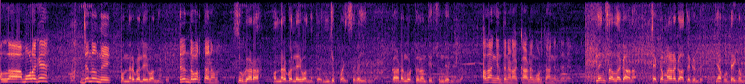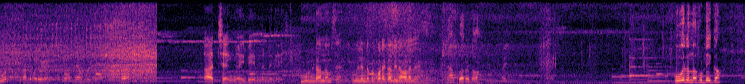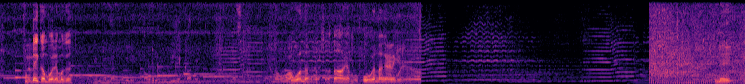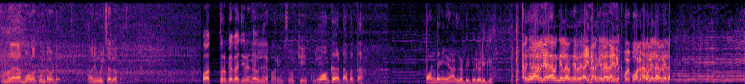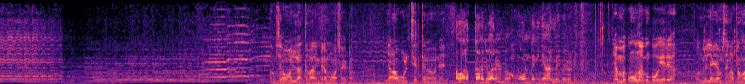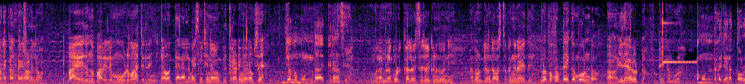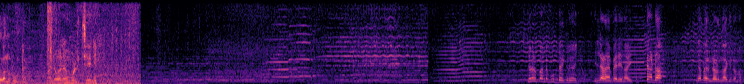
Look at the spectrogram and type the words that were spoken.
അല്ല മോളൊക്കെ ഇജെന്ന് ഒന്നര കൊല്ലായി വന്നിട്ട്. ഇതിനെന്താ വർത്താനം? സുഖാടാ ഒന്നര കൊല്ലായി വന്നിട്ട്. അഞ്ച് പൈസ കയ്യിലില്ല. കടം കൊടുത്താലും തിരിച്ചും തരുന്നില്ല. അതങ്ങനെ അങ്ങനെ തന്നെടാ കടം കൊടുത്താൽ അങ്ങനെ തന്നെയാണ് എന്നാ ഇൻസാള്ള കാണാം. ചെക്കന്മാരുടെ കാത്തൊക്കെ ഉണ്ട്? ഞാൻ ഫുഡ് കഴിക്കാൻ പോവാം ആ ചെങ്ങായി വരുന്നുണ്ടെങ്കിൽ മുണ്ടാ നംസേ ഉമ്മിലെന്റെ ഇപ്പം കുറേ കാലത്തിന് ആളല്ലേ? ഞാൻ പറട്ടോ പോയില്ലെന്നാ ഫുഡ് കഴിക്കാം? ഫുഡ് കഴിക്കാൻ പോലെ നമുക്ക്? പോവാന്ന? ആ നമുക്ക് പോകുന്ന അങ്ങനെയാണെങ്കിൽ പിന്നെ നമ്മളെ മുളകും ഉണ്ട് അവിടെ. ഓനെ വിളിച്ചാലോ? പത്ത് റുപ്യ കജിലുണ്ടാവില്ല പറയാം. സോ കേൾക്കൂല ഓൻ കേട്ടാ പത്താ. ഞാനല്ലോ ഈ പരിപാടിക്ക്. ഇറങ്ങല ഇറങ്ങല ഇറങ്ങല ഇറങ്ങല ഇറങ്ങല ഇറങ്ങല സംശയം ഇല്ലാത്ത ഭയങ്കര മോശമായിട്ടോ ഞാൻ വിളിച്ചിരുത്തന അവനെ. ആ വർത്താനം പറയണ്ടോ ഓൻ ഉണ്ടെങ്കിൽ ഞാനല്ല ഈ പരിപാടി? ഞമ്മക്ക് മൂന്നാക്കും പോയി തരിക ഒന്നുമില്ല ഈ അംശം കുറെ കാലം ഉണ്ടായ ആളല്ലോ. ഇപ്പൊ ആയതൊന്നും പറയില്ല മൂഡ് മാറ്റില്ല ഇനി. അവൻ തരാനുള്ള പൈസ വെച്ച് നമുക്ക് ഇത്ര അടങ്ങാറ് അംശേ ഇജൊന്നും മുണ്ടാക്കിനാസിയ നിങ്ങൾ രണ്ടാം കൊടുക്കാല പൈസ ചോദിക്കണത് തന്നെ അതുകൊണ്ടല്ലോ അവന്റെ അവസ്ഥ ഇപ്പം ഇങ്ങനെ ആയത്. നമ്മളിപ്പോ ഫുഡ് കഴിക്കാൻ പോകണ്ടോ ആ ഇത് നേരം കേട്ടോ ഫുഡ് കഴിക്കാൻ പോവാ. മുണ്ടല്ല ജന തൊള്ളന്ന് പൂട്ട് നല്ലോനെ വിളിച്ചേനി. ഫുഡ് കഴിക്കൽ കഴിഞ്ഞു? ഇല്ലടാ ഞാൻ പെരേന്ന് കഴിക്കണം. കേട്ടാ ഞാൻ പെരന്റെ അവിടെ നിന്ന് ആക്കി തന്ന.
